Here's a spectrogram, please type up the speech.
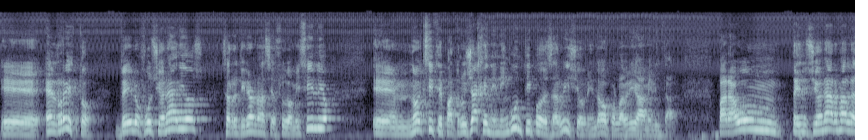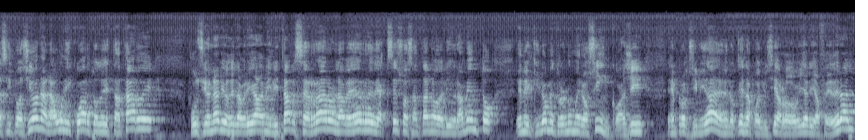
Eh, el resto de los funcionarios se retiraron hacia su domicilio. Eh, no existe patrullaje ni ningún tipo de servicio brindado por la Brigada Militar. Para aún tensionar más la situación, a la una y cuarto de esta tarde, funcionarios de la Brigada Militar cerraron la BR de acceso a Santano de Libramento en el kilómetro número 5, allí en proximidades de lo que es la Policía Rodoviaria Federal.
